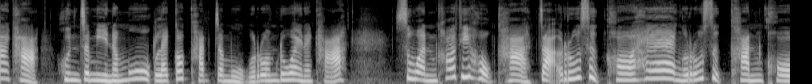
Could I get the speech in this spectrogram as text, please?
5 ค่ะ คุณจะมีน้ำมูกและก็คัดจมูกร่วมด้วยนะคะ ส่วนข้อที่ 6 ค่ะ จะรู้สึกคอแห้ง รู้สึกคันคอ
